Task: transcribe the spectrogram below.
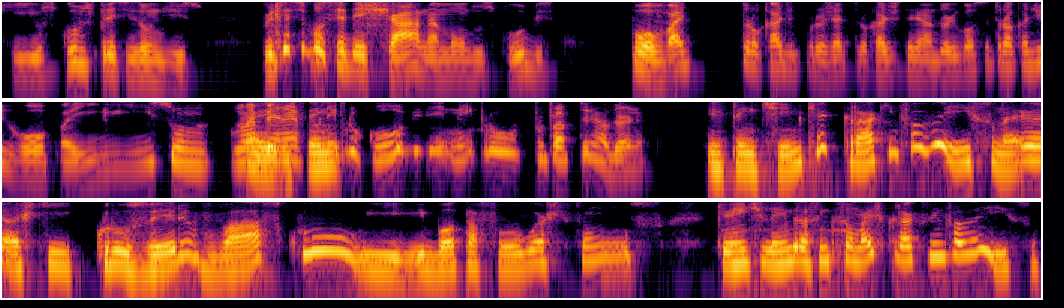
que os clubes precisam disso. Porque se você deixar na mão dos clubes, pô, vai trocar de projeto, trocar de treinador, igual você troca de roupa. E isso não é, é benéfico tem... nem pro clube nem pro, pro próprio treinador, né? E tem time que é craque em fazer isso, né? Eu acho que Cruzeiro, Vasco e, e, Botafogo, acho que são os que a gente lembra assim que são mais craques em fazer isso.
